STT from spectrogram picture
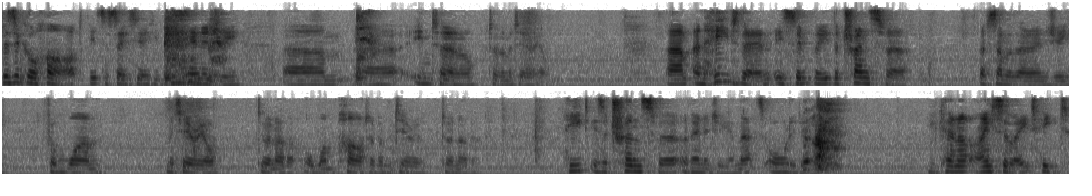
physical heart, it's associated with energy um, uh, internal to the material. Um, and heat then is simply the transfer of some of that energy from one material to another, or one part of a material to another. Heat is a transfer of energy, and that's all it is. You cannot isolate heat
